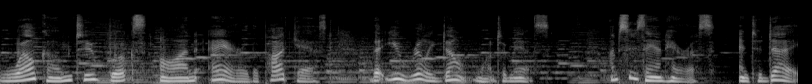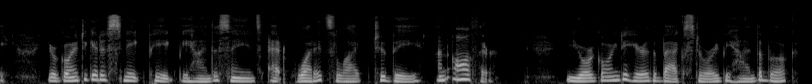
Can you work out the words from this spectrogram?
Welcome to Books on Air, the podcast that you really don't want to miss. I'm Suzanne Harris, and today you're going to get a sneak peek behind the scenes at what it's like to be an author. You're going to hear the backstory behind the book.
